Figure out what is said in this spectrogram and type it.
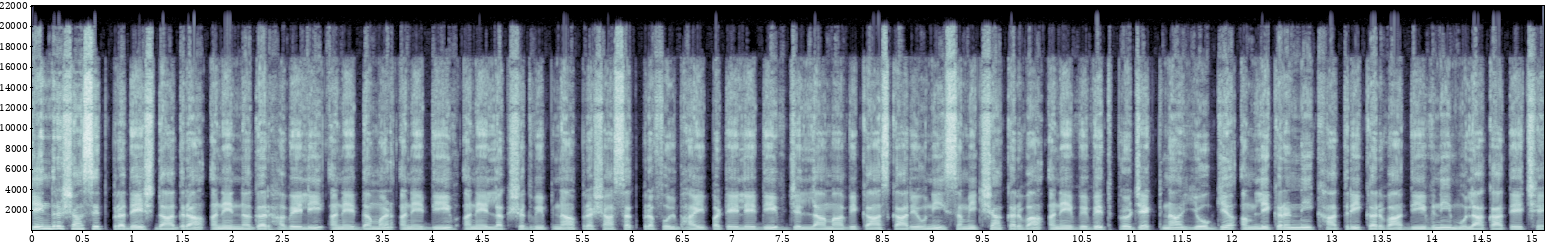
કેન્દ્રશાસિત પ્રદેશ દાદરા અને નગર હવેલી અને દમણ અને દીવ અને લક્ષદ્વીપના પ્રશાસક પ્રફુલભાઈ પટેલે દીવ જિલ્લામાં વિકાસ કાર્યોની સમીક્ષા કરવા અને વિવિધ પ્રોજેક્ટના યોગ્ય અમલીકરણની ખાતરી કરવા દીવની મુલાકાતે છે.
